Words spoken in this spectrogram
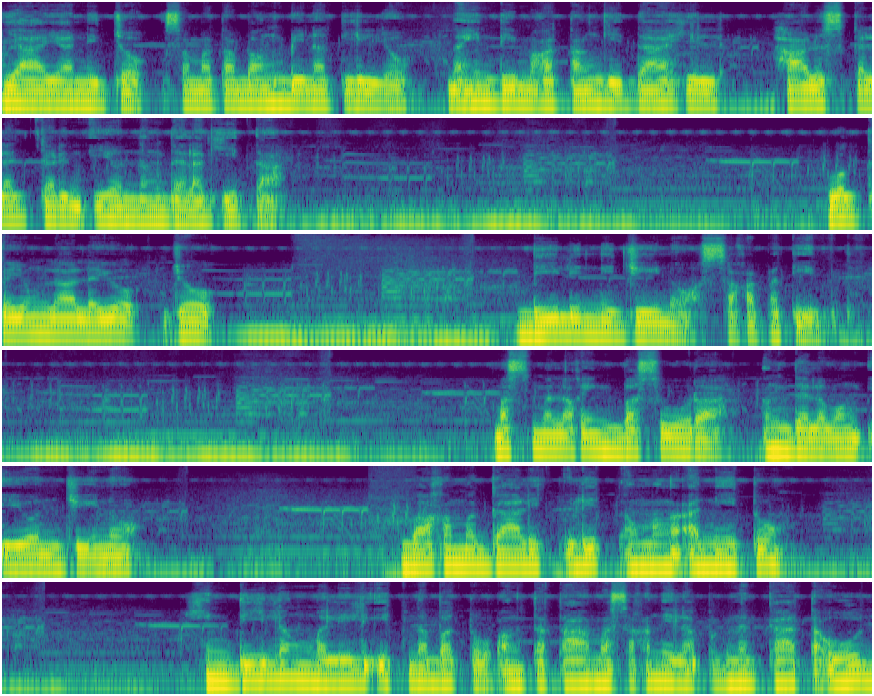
Yaya ni Joe sa matabang binatilyo na hindi makatanggi dahil halos kalad ka rin iyon ng dalagita. Huwag kayong lalayo, Joe. Bilin ni Gino sa kapatid. Mas malaking basura ang dalawang iyon, Gino. Baka magalit ulit ang mga anito. Hindi lang maliliit na bato ang tatama sa kanila pag nagkataon.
